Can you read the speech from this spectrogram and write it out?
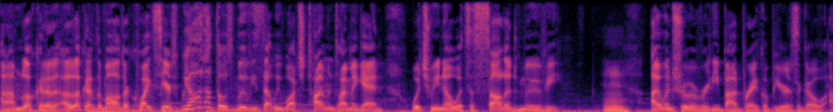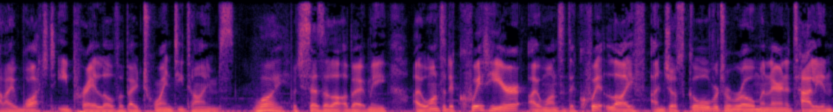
And I'm looking at I'm looking at them all. They're quite serious. We all have those movies that we watch time and time again, which we know it's a solid movie. Hmm. I went through a really bad breakup years ago, and I watched Eat, Pray, Love about 20 times. Why? Which says a lot about me. I wanted to quit here. I wanted to quit life and just go over to Rome and learn Italian.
